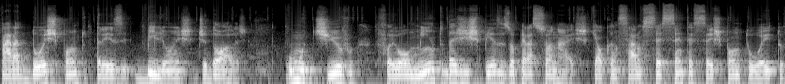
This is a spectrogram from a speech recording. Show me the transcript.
para 2,13 bilhões de dólares. O motivo foi o aumento das despesas operacionais, que alcançaram 66,8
